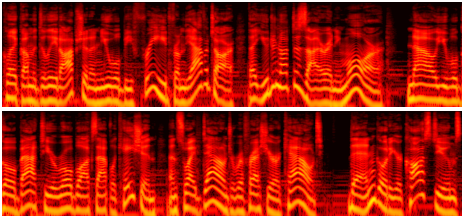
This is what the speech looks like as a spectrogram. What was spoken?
Click on the delete option and you will be freed from the avatar that you do not desire anymore. Now you will go back to your Roblox application and swipe down to refresh your account. Then go to your costumes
